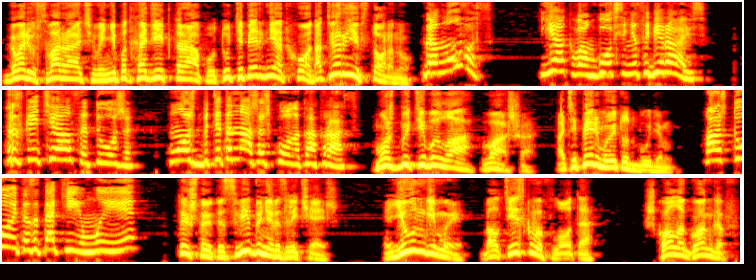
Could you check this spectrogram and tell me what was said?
Говорю, сворачивай, не подходи к трапу. Тут теперь нет хода. Отверни в сторону. Да ну вас! Я к вам вовсе не собираюсь. Раскричался тоже. Может быть, это наша школа как раз. Может быть, и была ваша. А теперь мы тут будем. А что это за такие мы? Ты что это, с виду не различаешь? Юнги мы, Балтийского флота. Школа гонгов.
